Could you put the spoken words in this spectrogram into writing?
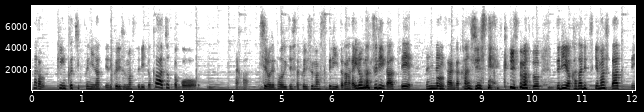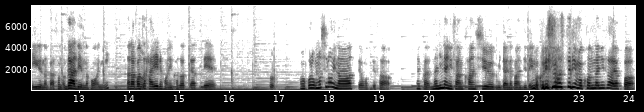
なんかうんピンクチックになっているクリスマスツリーとかちょっとこうなんか白で統一したクリスマスツリーとかなんかいろんなツリーがあって何々さんが監修してクリスマスをツリーを飾り付けましたっていうのがそのガーデンの方に並ばず入れる方に飾ってあって、あこれ面白いなーって思ってさなんか何々さん監修みたいな感じで今クリスマスツリーもこんなにさやっぱ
